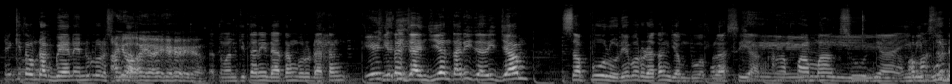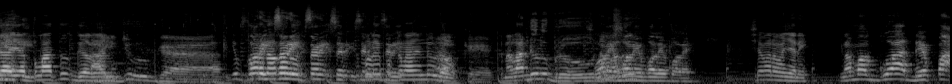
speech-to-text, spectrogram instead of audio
Ini kita undang BNN dulu lah ayo sebentar. ayo ayo, ayo. Nah, teman kita nih datang baru datang. Iya, kita jadi- janjian tadi dari jam 10 dia baru datang jam 12 siang Oke, apa ini. maksudnya Apa ini maksudnya budaya nih? telat tuh jangan Ayo juga Ya, Sorry, sorry, sorry, sorry, sorry, boleh sorry. perkenalan dulu dong oke kenalan dulu bro Boleh, Nama lu? boleh, boleh, boleh. siapa namanya nih Nama gua Depa.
